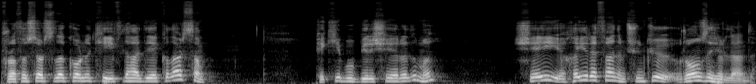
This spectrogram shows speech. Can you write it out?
Profesör Slughorn'u keyifli halde yakalarsam. Peki bu bir işe yaradı mı? Şey, hayır efendim çünkü Ron zehirlendi.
